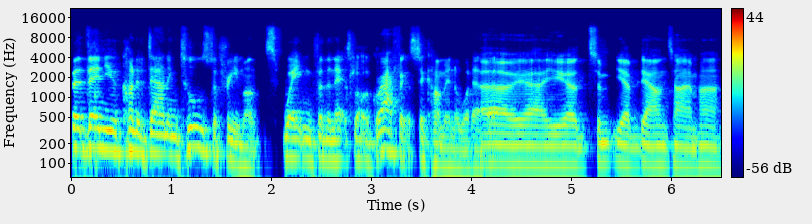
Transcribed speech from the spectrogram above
but then you're kind of downing tools for three months, waiting for the next lot of graphics to come in or whatever. Oh yeah, you had some. You have downtime, huh?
